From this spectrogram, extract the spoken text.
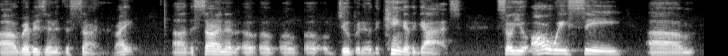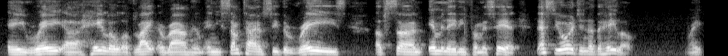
uh, represented the sun, right? Uh, the son of, of, of, of, Jupiter, the king of the gods. So you always see um, a ray, a halo of light around him, and you sometimes see the rays of sun emanating from his head. That's the origin of the halo, right?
